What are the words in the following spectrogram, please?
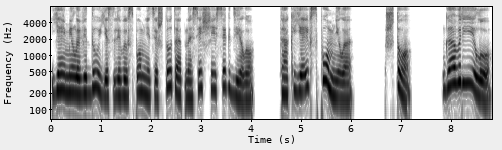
«Я имела в виду, если вы вспомните что-то, относящееся к делу». «Так я и вспомнила». «Что?» «Гаврилу».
